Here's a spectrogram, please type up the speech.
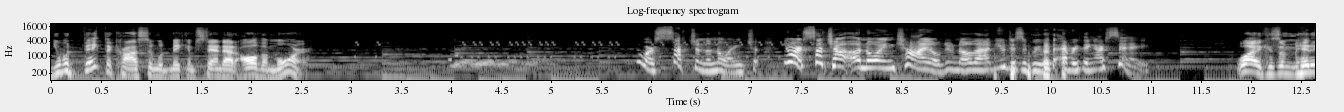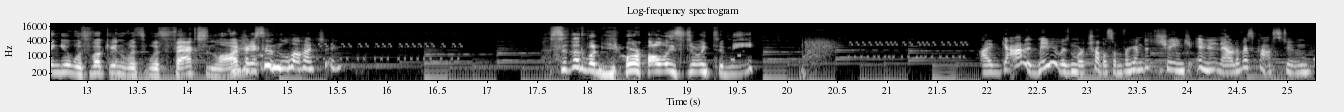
You would think the costume would make him stand out all the more. You are such an annoying ch- You are such an annoying child, you know that? You disagree with everything I say. Why? Because I'm hitting you with fucking with with facts and logic. Facts and logic. Isn't that what you're always doing to me? I got it. Maybe it was more troublesome for him to change in and out of his costume.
